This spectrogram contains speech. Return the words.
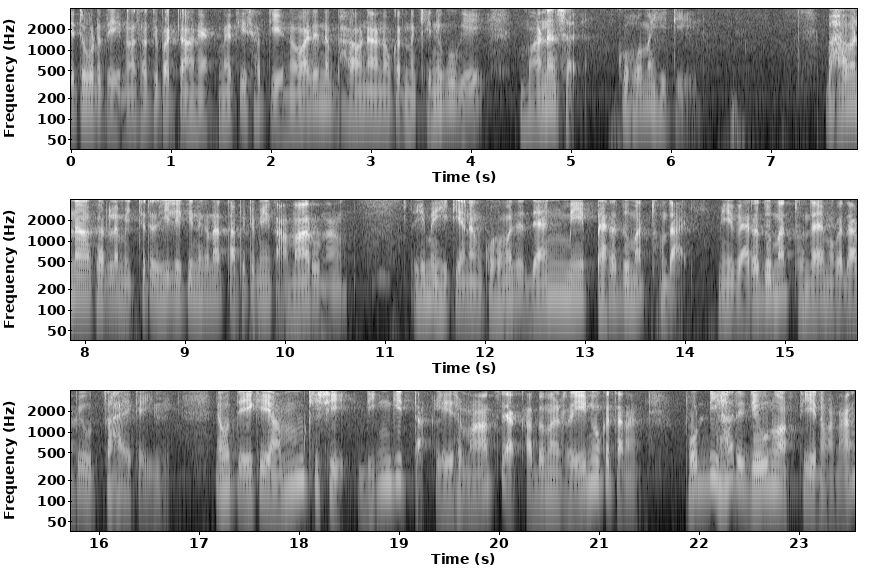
එතකොට තේනවා සතිපට්ඨානයක් නැති සතිය නොවැඩෙන භාවනා නොකරන කෙනෙකුගේ මනස කොහොම හිටියේ භාවනා කරලා මෙච්චර සීලයක ඉඳගෙනත් අපිට මේක අමාරු නම් එහෙම හිටියනම් කොහොමද දැන් මේ පෙරදුමත් හොඳයි. මේ වැරදුමත් හොඳයි මොකද අපි උත්සාහයක ඉන්නේ. නමුත් ඒකේ යම් කිසි ඩිංගිත්තක් ලේස මාත්‍රයක් අබමල් රේණුක තරම් පොඩි හරි දියුණුවක් තියෙනවා නම්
